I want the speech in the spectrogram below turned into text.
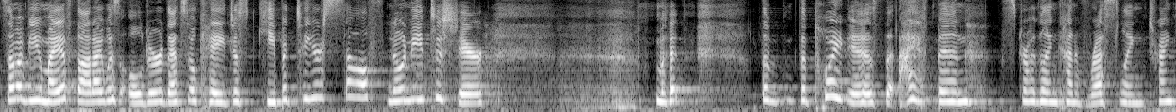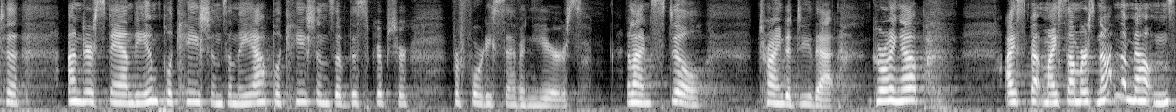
Some of you may have thought I was older. That's okay. Just keep it to yourself. No need to share. But the, the point is that I have been struggling, kind of wrestling, trying to understand the implications and the applications of this scripture for 47 years. And I'm still trying to do that. Growing up, I spent my summers not in the mountains,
